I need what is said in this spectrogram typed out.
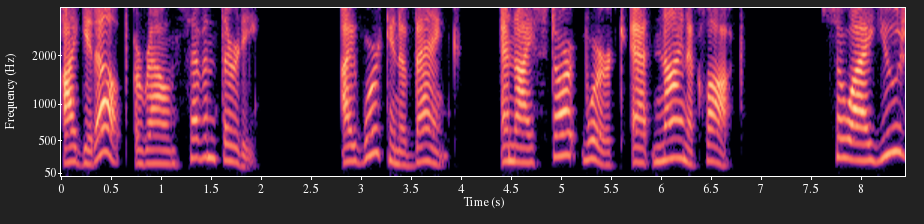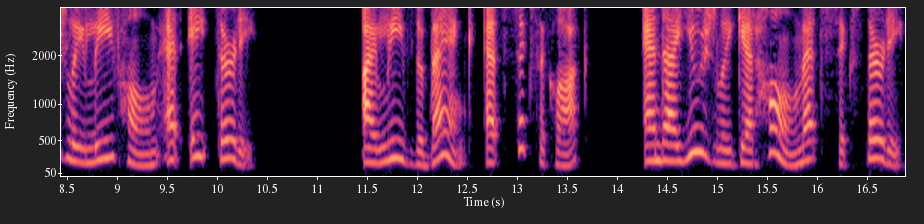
I get up around 7.30. I work in a bank, and I start work at 9 o'clock. So I usually leave home at 8.30. I leave the bank at 6 o'clock, and I usually get home at 6.30.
